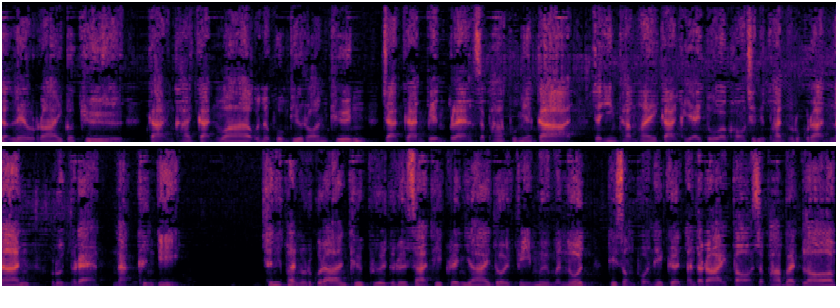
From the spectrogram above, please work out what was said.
จะเลวร้ายก็คือ การคาดการณ์ว่าอุณหภูมิที่ร้อนขึ้น จากการเปลี่ยนแปลงสภาพภูมิอากาศ จะยิ่งทำให้การขยายตัวของชนิดพันธุ์รุกรานนั้น รุนแรงหนักขึ้นอีก ชนิดพันธุ์รุกรานคือพืชหรือสัตว์ที่เคลื่อนย้ายโดยฝีมือมนุษย์ ที่ส่งผลให้เกิดอันตรายต่อสภาพแวดล้อม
